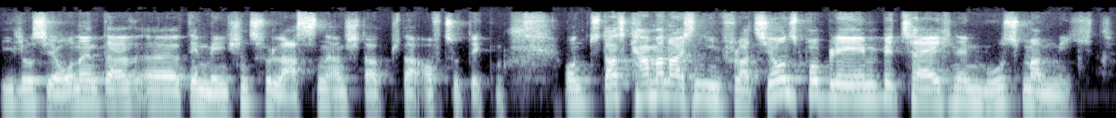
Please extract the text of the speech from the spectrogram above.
Illusionen da, äh, den Menschen zu lassen, anstatt da aufzudecken. Und das kann man als ein Inflationsproblem bezeichnen berechnen muss man nicht.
